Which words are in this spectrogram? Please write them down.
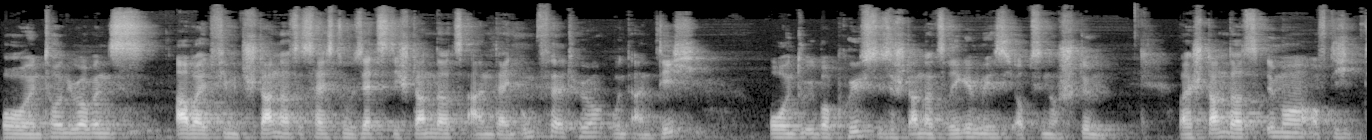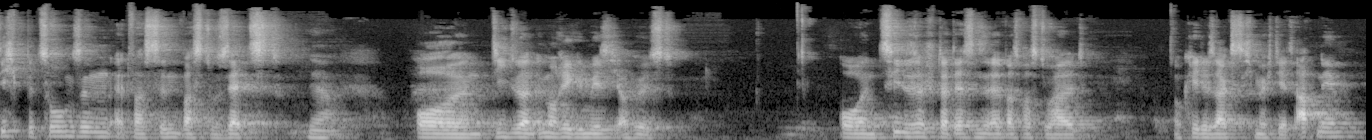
Und Tony Robbins arbeitet viel mit Standards, das heißt, du setzt die Standards an dein Umfeld höher und an dich und du überprüfst diese Standards regelmäßig, ob sie noch stimmen. Weil Standards immer auf dich, dich bezogen sind, etwas sind, was du setzt Ja. und die du dann immer regelmäßig erhöhst. Und Ziele stattdessen sind etwas, was du halt, okay, du sagst, ich möchte jetzt abnehmen,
